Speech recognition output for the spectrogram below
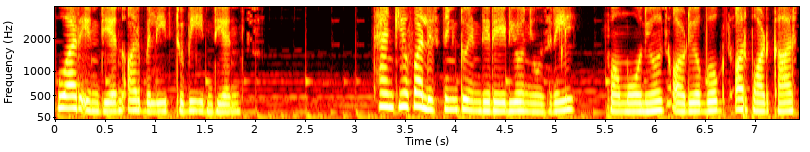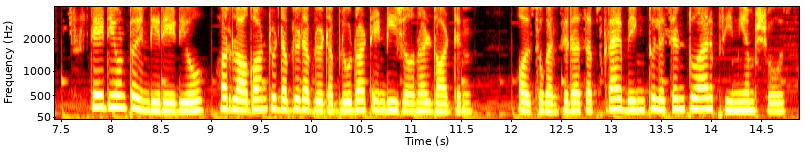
who are Indian or believed to be Indians. Thank you for listening to Indie Radio Newsreel. For more news, audiobooks, or podcasts, stay tuned to Indie Radio or log on to www.indiejournal.in. Also consider subscribing to listen to our premium shows.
